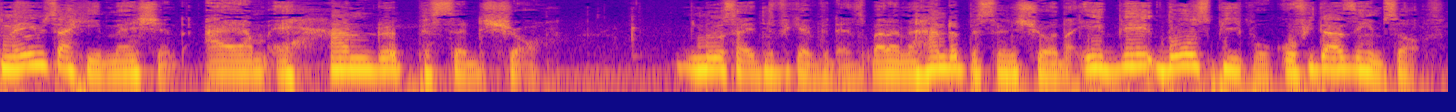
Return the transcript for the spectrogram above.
names that he mentioned, I am hundred percent sure no scientific evidence, but I'm 100% sure that if they, those people, Kofi Dansey himself,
